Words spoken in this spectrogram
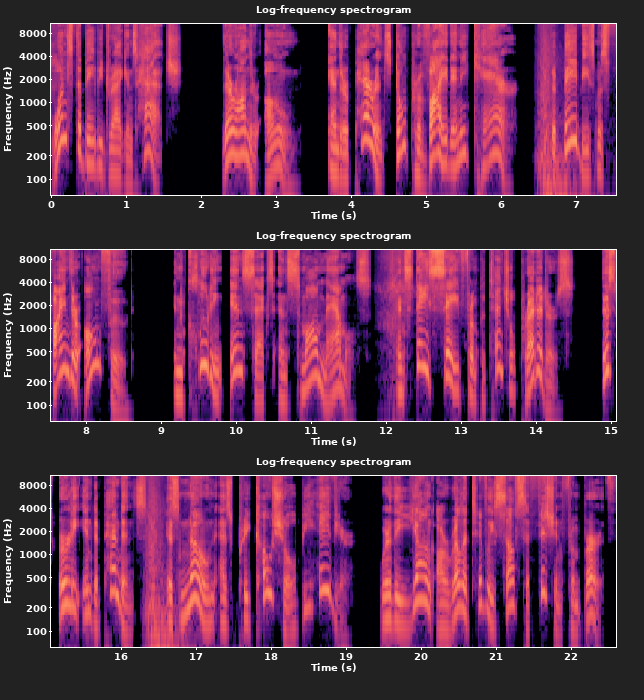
Once the baby dragons hatch, they're on their own, and their parents don't provide any care. The babies must find their own food, including insects and small mammals, and stay safe from potential predators. This early independence is known as precocial behavior, where the young are relatively self sufficient from birth.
